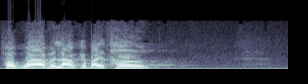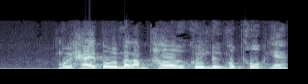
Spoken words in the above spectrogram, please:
Pháp Hòa mới làm cái bài thơ. 12 tuổi mà làm thơ khuyên đừng hút thuốc nha.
